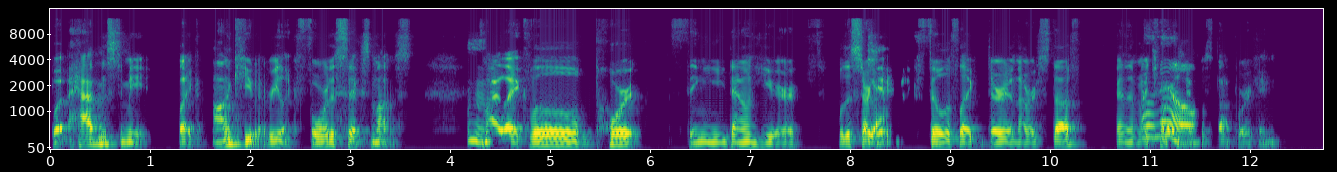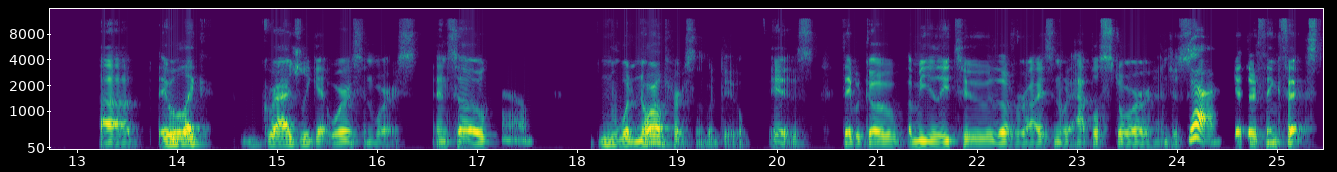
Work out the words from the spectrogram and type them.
what happens to me, like on cue, every like four to six months, Mhm. my like little port thingy down here will just start Yeah. getting like, filled with like dirt and other stuff, and then my Oh, charging no. will stop working. Uh, it will like gradually get worse and worse, and so Oh. what a normal person would do is they would go immediately to the Verizon or Apple store and just Yeah. get their thing fixed.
